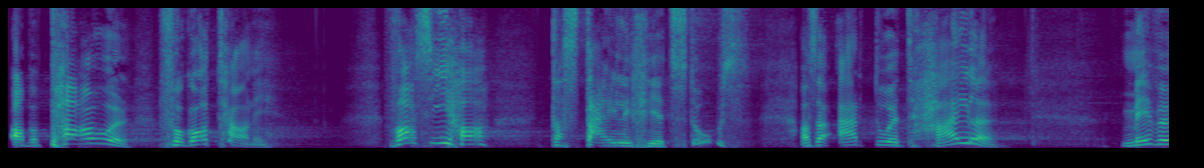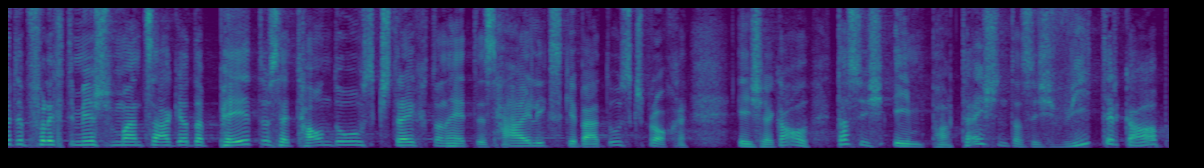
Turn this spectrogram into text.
Aber Power von Gott habe ich. Was ich habe, das teile ich jetzt aus. Also er tut heilen. Wir würden vielleicht im ersten Moment sagen, ja, der Petrus hat die Hand ausgestreckt und hat ein Heilungsgebet ausgesprochen. Ist egal. Das ist Impartation, das ist Weitergabe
